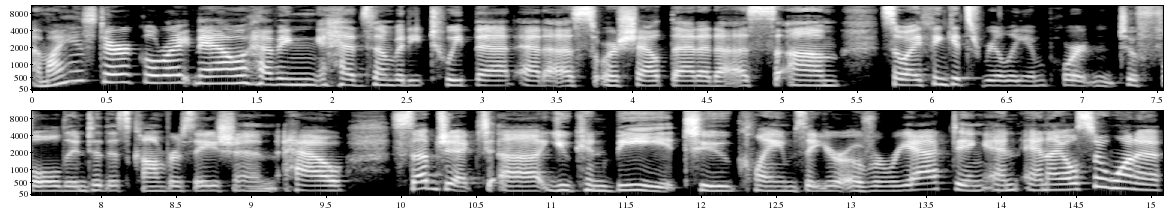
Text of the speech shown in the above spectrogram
Am I hysterical right now, having had somebody tweet that at us or shout that at us? Um, so I think it's really important to fold into this conversation how subject uh, you can be to claims that you're overreacting, and and I also want to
